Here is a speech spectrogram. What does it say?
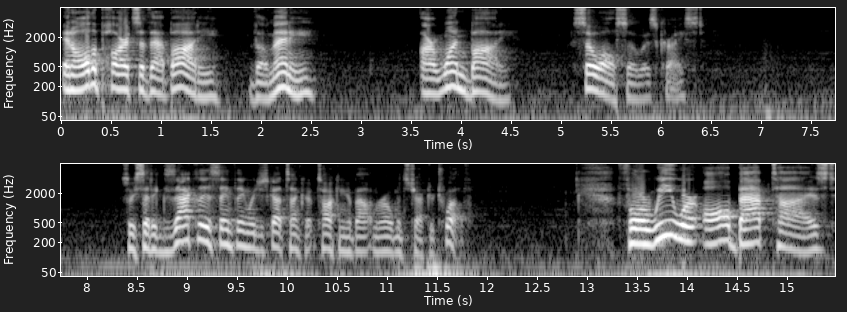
and all the parts of that body, though many, are one body, so also is Christ." So he said exactly the same thing we just got t- talking about in Romans chapter 12. For we were all baptized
